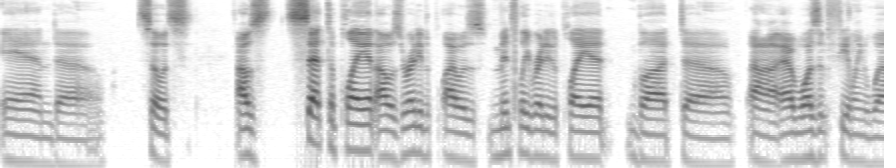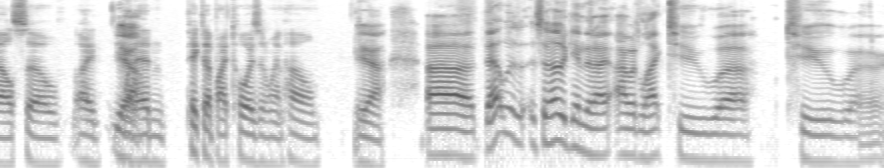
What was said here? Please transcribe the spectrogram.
and uh, so it's I was set to play it. I was ready to. I was mentally ready to play it, but uh, I, know, I wasn't feeling well, so I Yeah. went ahead and picked up my toys and went home. Yeah, uh, that was. It's another game that I, I would like to uh, to uh,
